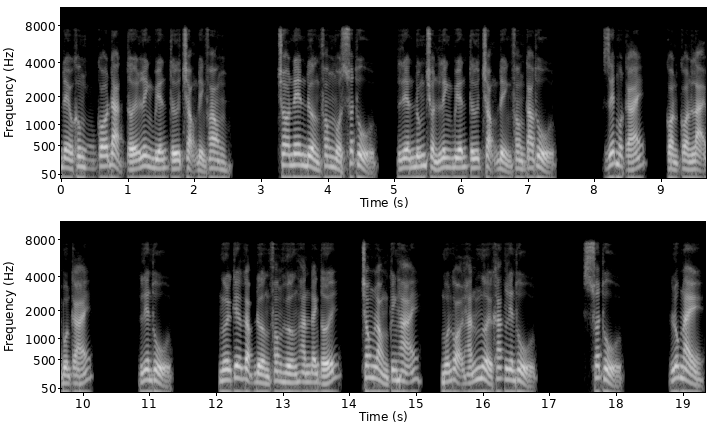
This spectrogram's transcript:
đều không có đạt tới linh biến tứ trọng đỉnh phong. Cho nên đường phong một xuất thủ, liền đúng chuẩn linh biến tứ trọng đỉnh phong cao thủ. Giết một cái, còn còn lại bốn cái. Liên thủ. Người kia gặp đường phong hướng hắn đánh tới, trong lòng kinh hãi, muốn gọi hắn người khác liên thủ. Xuất thủ. Lúc này,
